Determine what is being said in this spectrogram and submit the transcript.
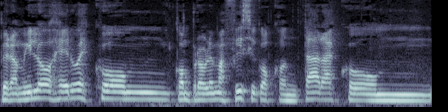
pero a mí los héroes con, con problemas físicos, con taras, con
